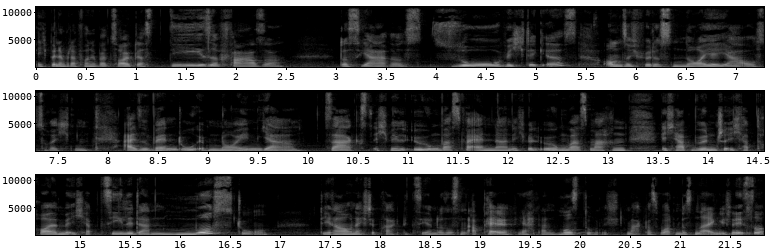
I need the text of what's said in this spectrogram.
Ich bin einfach davon überzeugt, dass diese Phase, des Jahres so wichtig ist, um sich für das neue Jahr auszurichten. Also wenn du im neuen Jahr sagst, ich will irgendwas verändern, ich will irgendwas machen, ich habe Wünsche, ich habe Träume, ich habe Ziele, dann musst du die Rauhnächte praktizieren. Das ist ein Appell. Ja, dann musst du. Ich mag das Wort müssen eigentlich nicht so,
